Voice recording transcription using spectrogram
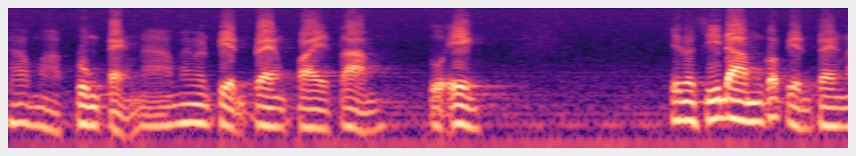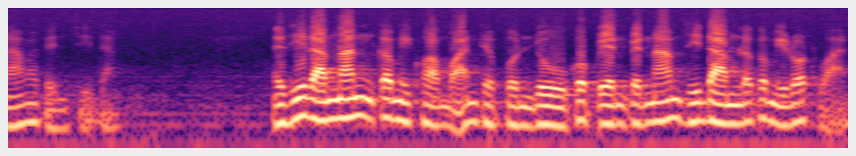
เข้ามาปรุงแต่งน้ำให้มันเปลี่ยนแปลงไปตามตัวเองเช่นว่าสีดำก็เปลี่ยนแปลงน้ำให้เป็นสีดำในสีดำนั้นก็มีความหวานเจือปนอยู่ ก็เปลี่ยนเป็นน้ำสีดำแล้วก็มีรสหวาน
